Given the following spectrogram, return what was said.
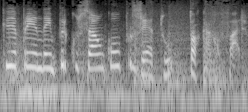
que aprendem percussão com o projeto Toca a Rufar.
